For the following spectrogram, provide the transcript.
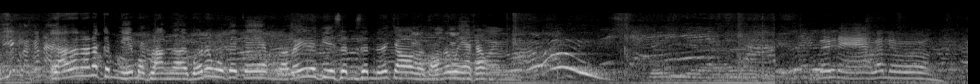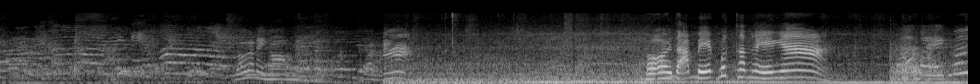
Biết là cái này. Nó, nó nó kinh nghiệm một lần rồi bữa nó mua cây kem rồi mấy cái kia xinh xinh rồi nó cho rồi còn nó que không? Đi nè lên đường. Có cái này ngon nè. À. rồi tạm biệt bức thanh hiền nha. Tạm biệt mức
